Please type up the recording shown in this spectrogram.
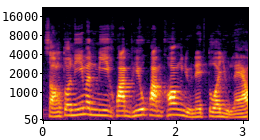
2 ตัวนี้มันมีความพิ้วความคล่องอยู่ในตัวอยู่แล้ว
